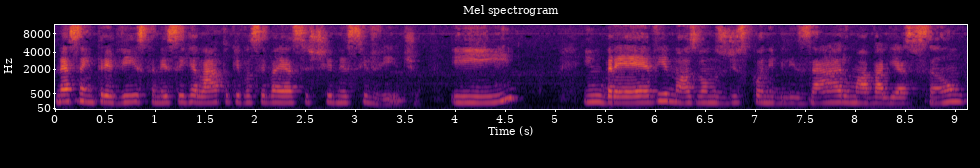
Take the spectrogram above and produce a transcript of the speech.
nessa entrevista, nesse relato que você vai assistir nesse vídeo. E em breve nós vamos disponibilizar uma avaliação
